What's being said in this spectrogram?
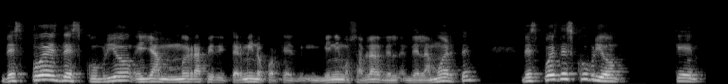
Después descubrió, y ya muy rápido y termino porque vinimos a hablar de, de la muerte, después descubrió que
